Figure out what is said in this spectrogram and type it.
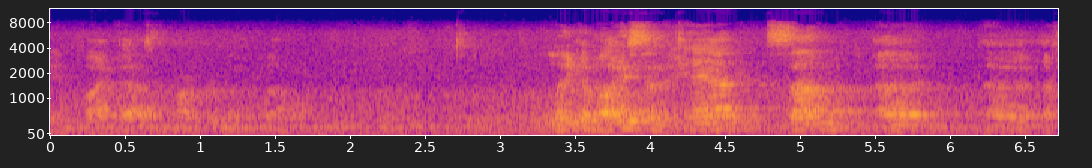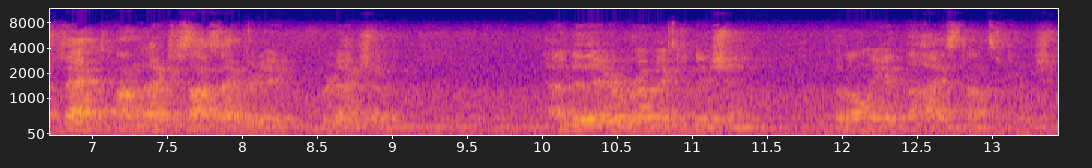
and 5,000 part per million level. Lincomycin had some uh, uh, effect on nitrous oxide produ production under the aerobic condition, but only at the highest concentration.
